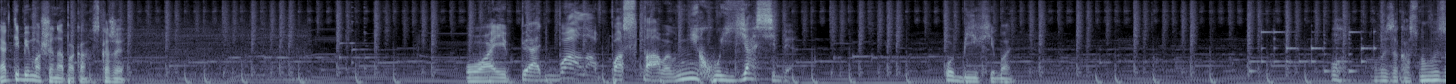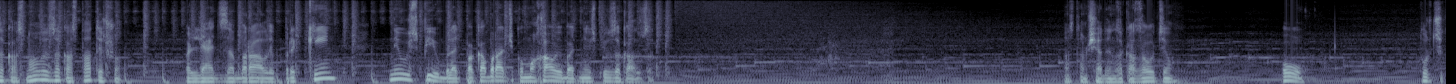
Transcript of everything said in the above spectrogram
Як тобі машина пока, скажи. Ой, 5 баллов поставив, ніхуя себе. Побіг, їбать. О, новий заказ, новий заказ, новий заказ, та ти що? Блять, забрали, прикинь. Не успів, блять, поки братику махав, їбать, не успів заказ взяти. У нас там ще один заказ залетів. О. Турчик.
